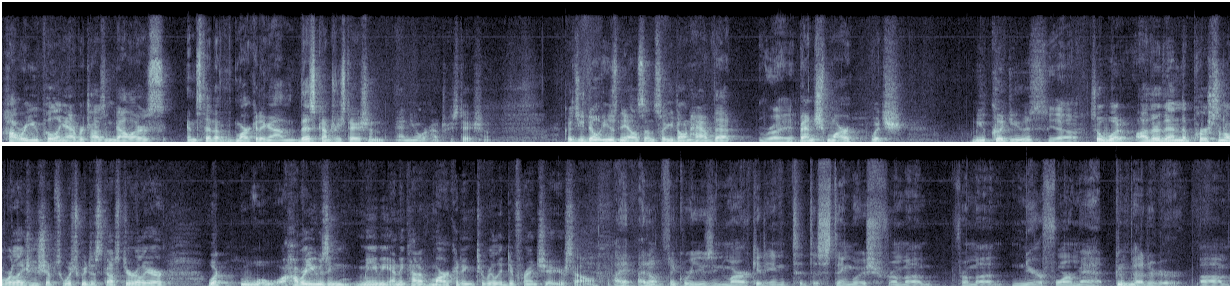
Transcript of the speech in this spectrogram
how are you pulling advertising dollars instead of marketing on this country station and your country station? Because you don't use Nielsen, so you don't have that Right. benchmark, which you could use. Yeah. So, what other than the personal relationships which we discussed earlier? What, wh- how are you using maybe any kind of marketing to really differentiate yourself? I, I don't think we're using marketing to distinguish from a from a near format competitor. Um,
